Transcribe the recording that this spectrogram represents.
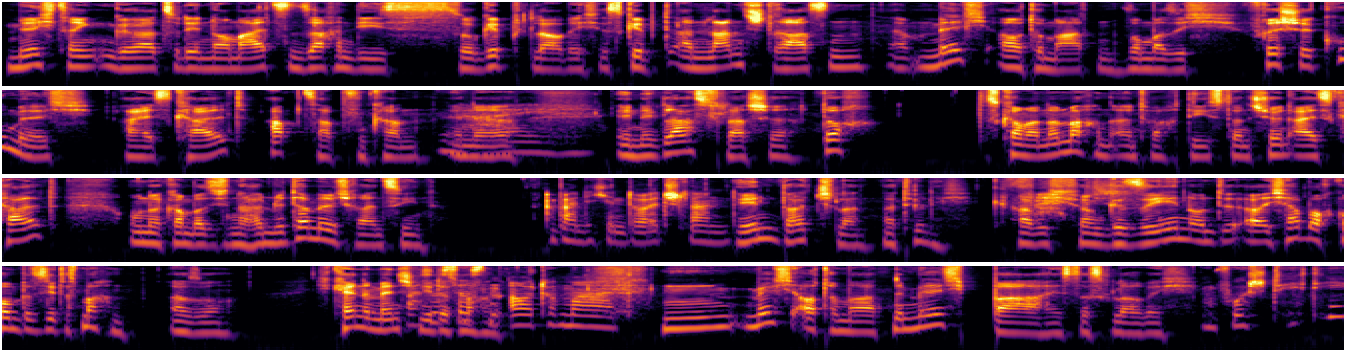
Milch trinken gehört zu den normalsten Sachen, die es so gibt, glaube ich. Es gibt an Landstraßen äh, Milchautomaten, wo man sich frische Kuhmilch eiskalt abzapfen kann in eine, in eine Glasflasche. Doch, das kann man dann machen einfach. Die ist dann schön eiskalt und dann kann man sich einen halben Liter Milch reinziehen. Aber nicht in Deutschland. In Deutschland, natürlich. Habe ich schon gesehen und äh, ich habe auch Kumpels, die das machen. Also ich kenne Menschen, Was die das, machen. Was ist das, ein Automat? Ein Milchautomat, eine Milchbar heißt das, glaube ich. Und wo steht die?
